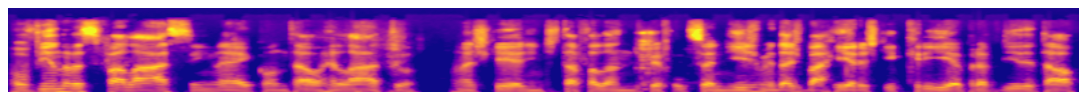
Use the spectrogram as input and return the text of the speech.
ouvindo você falar assim, né, e contar o relato, acho que a gente está falando de perfeccionismo e das barreiras que cria para a vida e tal,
